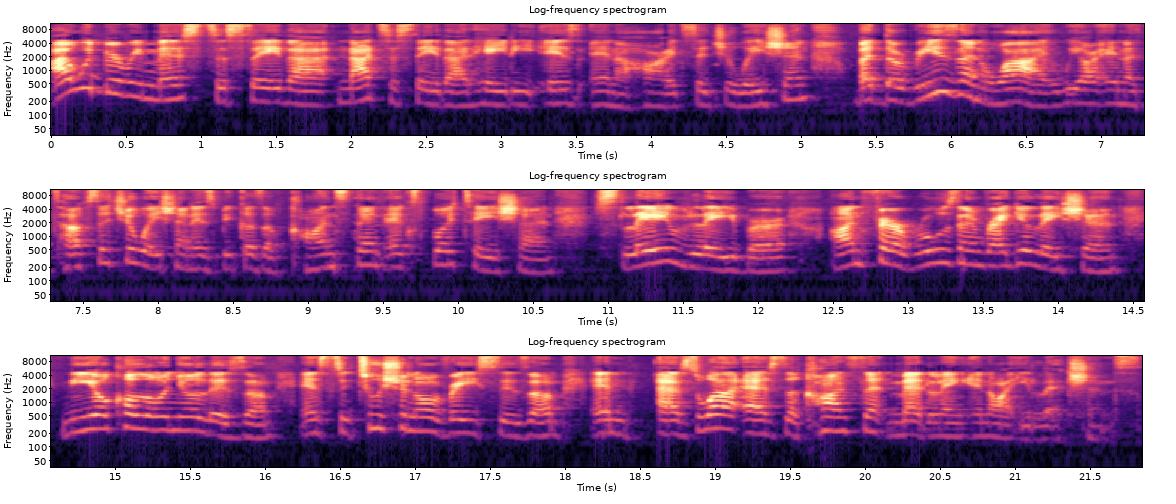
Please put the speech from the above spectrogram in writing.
I would be remiss to say that, not to say that Haiti is in a hard situation, but the reason why we are in a tough situation is because of constant exploitation, slave labor, unfair rules and regulation, neo-colonialism, institutional racism, and as well as the constant meddling in our elections.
